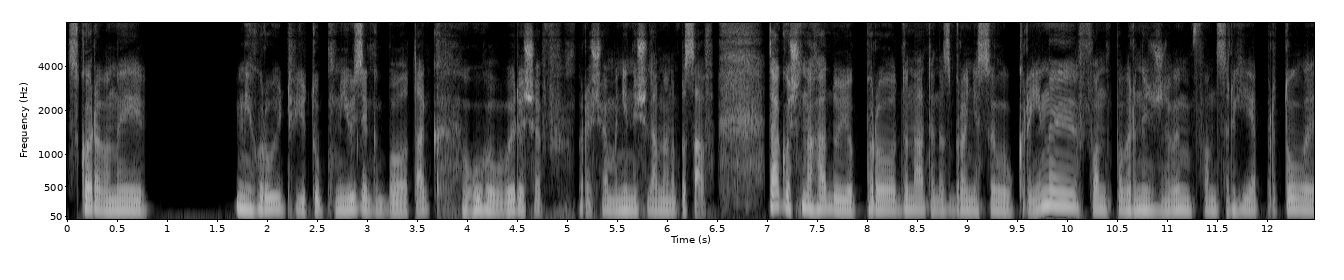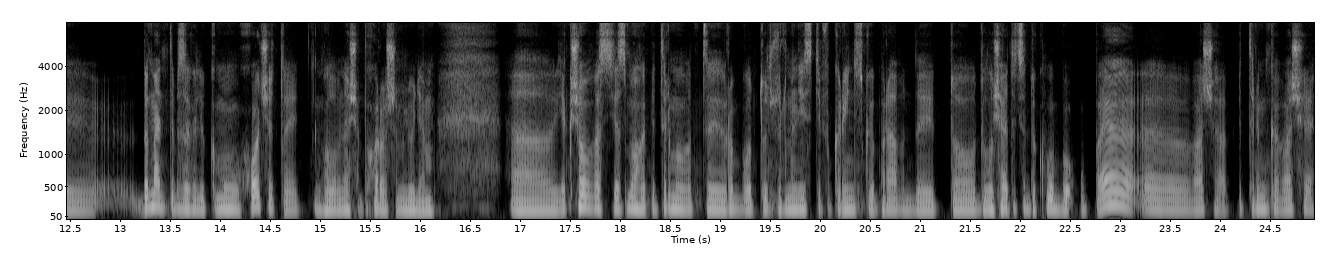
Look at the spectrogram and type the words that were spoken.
скоро вони мігрують в YouTube Music, бо так Google вирішив, про що мені нещодавно написав. Також нагадую про донати на Збройні Сили України, фонд Повернись живим, фонд Сергія Притули. Донатьте взагалі кому хочете. Головне, щоб хорошим людям якщо у вас є змога підтримувати роботу журналістів української правди, то долучайтеся до клубу УП. Е, ваша підтримка, ваші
